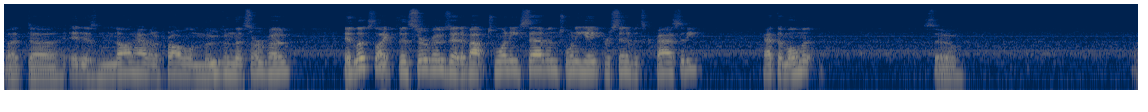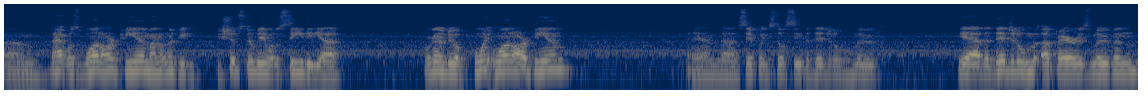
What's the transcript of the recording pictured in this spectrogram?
But uh, it is not having a problem moving the servo. It looks like the servo's at about 27, 28% of its capacity at the moment. So, um, that was 1 RPM. I don't know if you, you should still be able to see the, uh, we're going to do a 0.1 RPM and uh, see if we can still see the digital move. Yeah, the digital up there is moving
